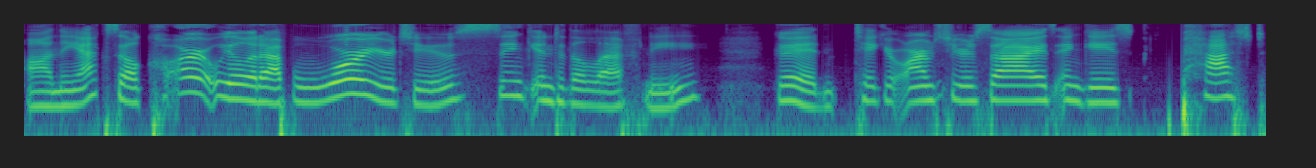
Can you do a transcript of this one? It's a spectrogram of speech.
On the exhale, cartwheel it up, warrior two. Sink into the left knee. Good. Take your arms to your sides and gaze past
